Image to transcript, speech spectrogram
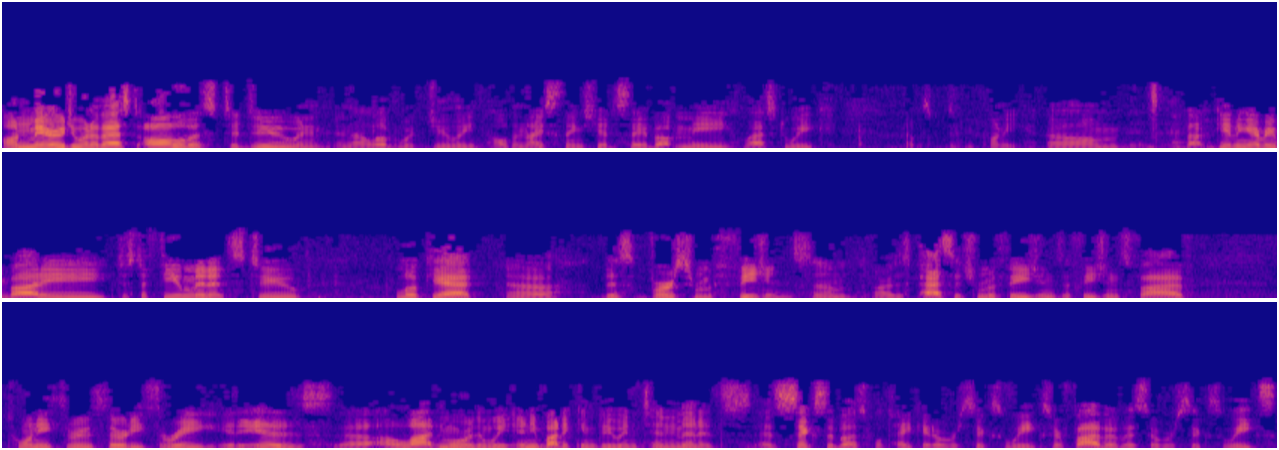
on marriage. And what I've asked all of us to do, and, and I loved what Julie, all the nice things she had to say about me last week. That was supposed to be funny. Um, about giving everybody just a few minutes to look at uh, this verse from Ephesians, um, or this passage from Ephesians, Ephesians 5. 20 through 33, it is uh, a lot more than we anybody can do in 10 minutes, as six of us will take it over six weeks, or five of us over six weeks,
